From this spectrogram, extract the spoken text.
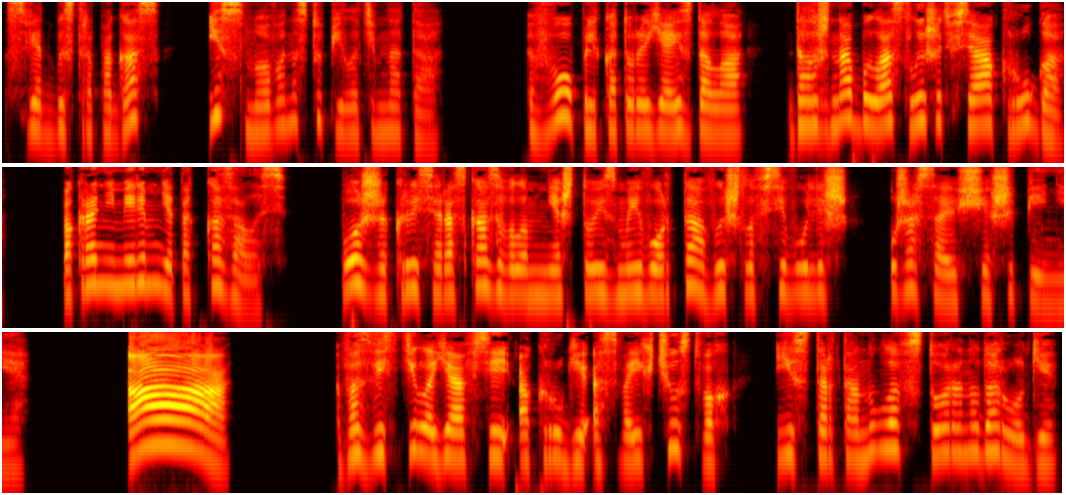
Свет быстро погас, и снова наступила темнота. Вопль, который я издала, должна была слышать вся округа. По крайней мере, мне так казалось. Позже крыся рассказывала мне, что из моего рта вышло всего лишь ужасающее шипение. а, -а, -а Возвестила я всей округе о своих чувствах и стартанула в сторону дороги,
